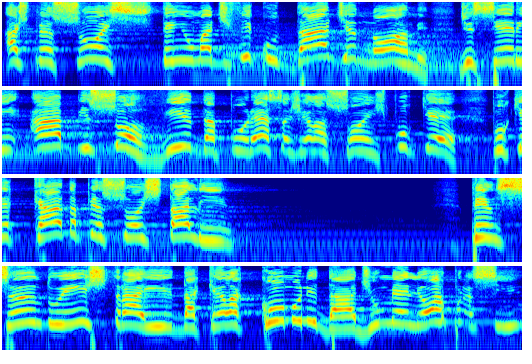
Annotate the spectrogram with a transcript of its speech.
as pessoas têm uma dificuldade enorme de serem absorvidas por essas relações. Por quê? Porque cada pessoa está ali pensando em extrair daquela comunidade o melhor para si.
